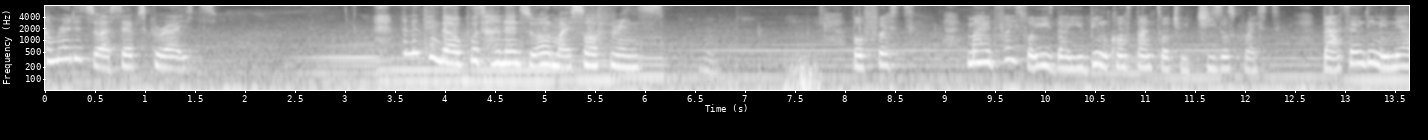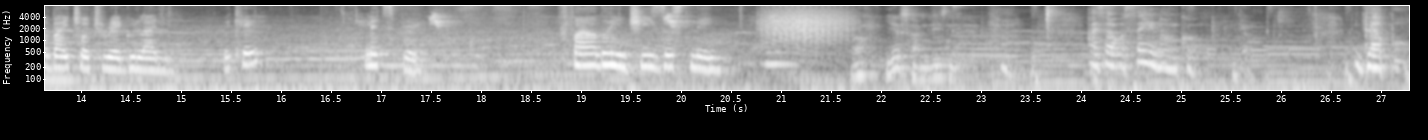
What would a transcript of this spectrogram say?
I'm ready to accept Christ. Anything that will put an end to all my sufferings. But first, my advice for you is that you be in constant touch with Jesus Christ by attending a nearby church regularly. Okay? Let's pray. Father, in Jesus' name. Oh, yes, I'm listening. Hmm. As I was saying, Uncle, Dapo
